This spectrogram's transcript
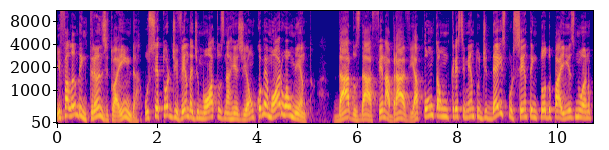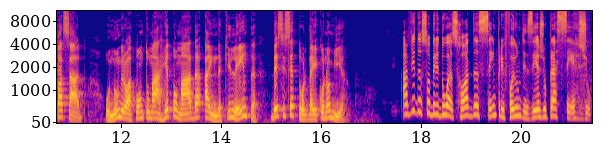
E falando em trânsito ainda, o setor de venda de motos na região comemora o aumento. Dados da FenaBrave apontam um crescimento de 10% em todo o país no ano passado. O número aponta uma retomada, ainda que lenta, desse setor da economia. A vida sobre duas rodas sempre foi um desejo para Sérgio.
